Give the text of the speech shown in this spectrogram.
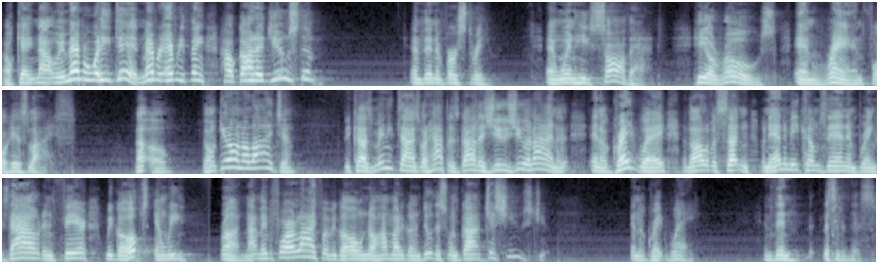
Okay, now remember what he did. Remember everything, how God had used him. And then in verse 3, and when he saw that, he arose and ran for his life. Uh oh. Don't get on Elijah. Because many times what happens, God has used you and I in a, in a great way, and all of a sudden, when the enemy comes in and brings doubt and fear, we go, oops, and we run. Not maybe for our life, but we go, oh no, how am I going to do this when God just used you in a great way? And then, listen to this.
